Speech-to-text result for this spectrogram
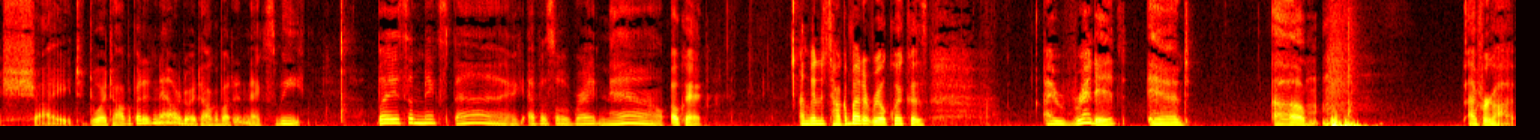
shite. Do I talk about it now or do I talk about it next week? But it's a mixed bag episode right now. Okay. I'm going to talk about it real quick cuz I read it and um I forgot.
